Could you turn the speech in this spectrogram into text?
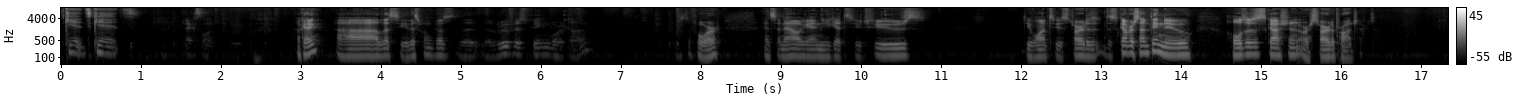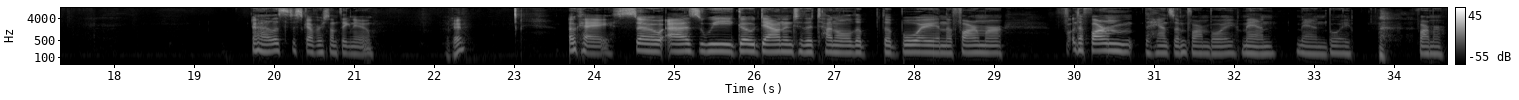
kids, kids. Excellent. Okay. Uh, let's see. This one goes. The, the roof is being worked on. Goes to four, and so now again you get to choose. Do you want to start a discover something new, hold a discussion, or start a project? Uh, let's discover something new. Okay. Okay, so as we go down into the tunnel, the the boy and the farmer, the farm, the handsome farm boy, man, man boy, farmer,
